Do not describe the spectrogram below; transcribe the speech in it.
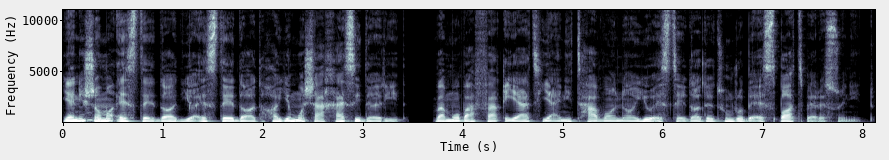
یعنی شما استعداد یا استعدادهای مشخصی دارید و موفقیت یعنی توانایی و استعدادتون رو به اثبات برسونید.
